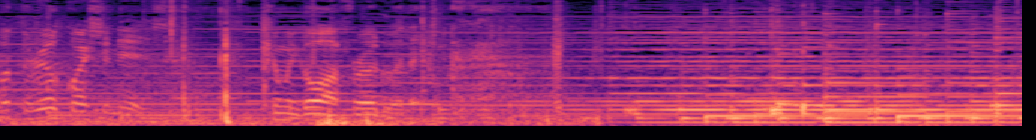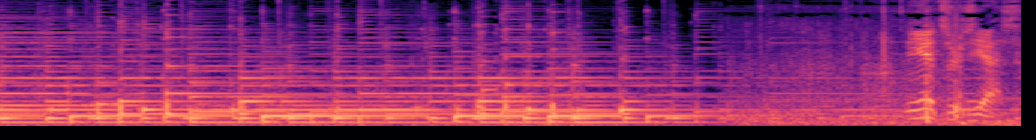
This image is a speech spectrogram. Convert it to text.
But the real question is, can we go off-road with it? The answer is yes.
